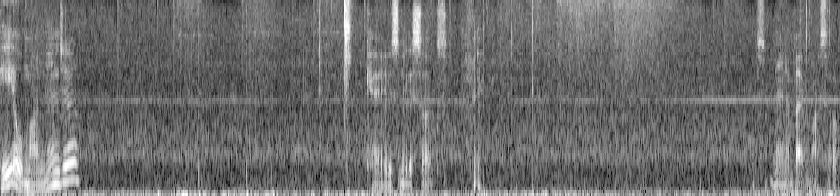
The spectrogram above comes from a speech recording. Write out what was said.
Heal, my ninja. Okay, this nigga sucks. Man, I'm back myself.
